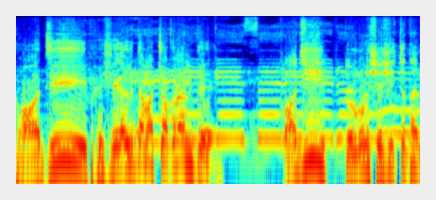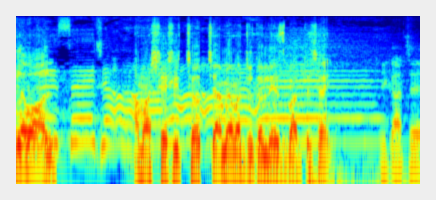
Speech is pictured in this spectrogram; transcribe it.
ফজি ফেসে গেলি তো আমার চক্রান্তে ফজি তোর কোনো শেষ ইচ্ছা থাকলে বল। আমার শেষ ইচ্ছা হচ্ছে আমি আমার জুতো লেস বাঁধতে চাই। ঠিক আছে।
